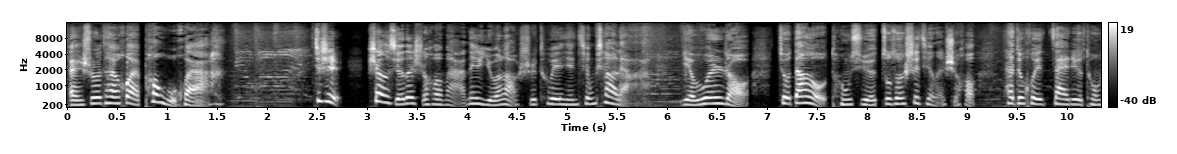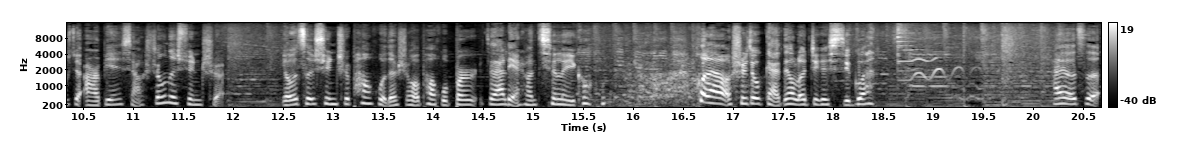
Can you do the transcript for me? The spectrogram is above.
哎，说太坏，胖虎坏啊！就是上学的时候嘛，那个语文老师特别年轻漂亮啊。也温柔，就当有同学做错事情的时候，他就会在这个同学耳边小声的训斥。有一次训斥胖虎的时候，胖虎嘣儿在他脸上亲了一口。后来老师就改掉了这个习惯。还有一次，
